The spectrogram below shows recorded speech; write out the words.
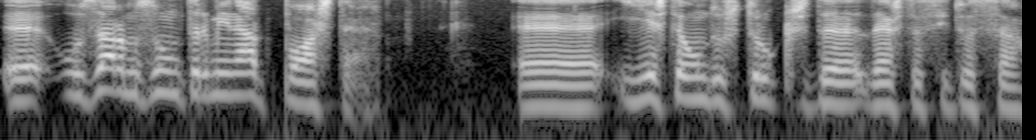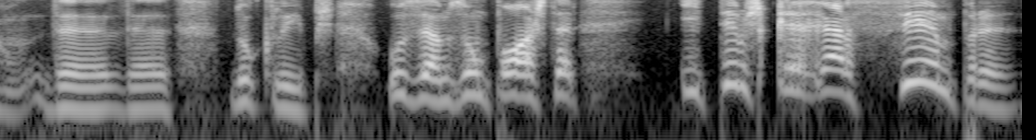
uh, usarmos um determinado póster, uh, e este é um dos truques de, desta situação de, de, do clipes, usamos um póster e temos que carregar sempre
